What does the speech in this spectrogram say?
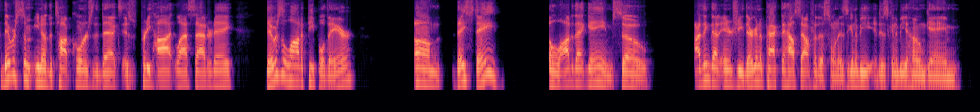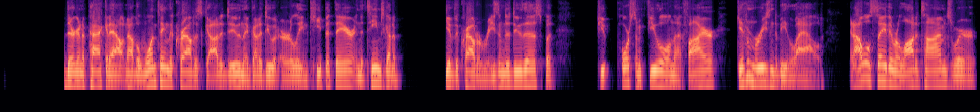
There were some, you know, the top corners of the decks. It was pretty hot last Saturday. There was a lot of people there. Um, they stayed a lot of that game. So I think that energy, they're going to pack the house out for this one. It's going to be, it is going to be a home game. They're going to pack it out. Now, the one thing the crowd has got to do, and they've got to do it early and keep it there, and the team's got to give the crowd a reason to do this, but pour some fuel on that fire, give them reason to be loud. And I will say there were a lot of times where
